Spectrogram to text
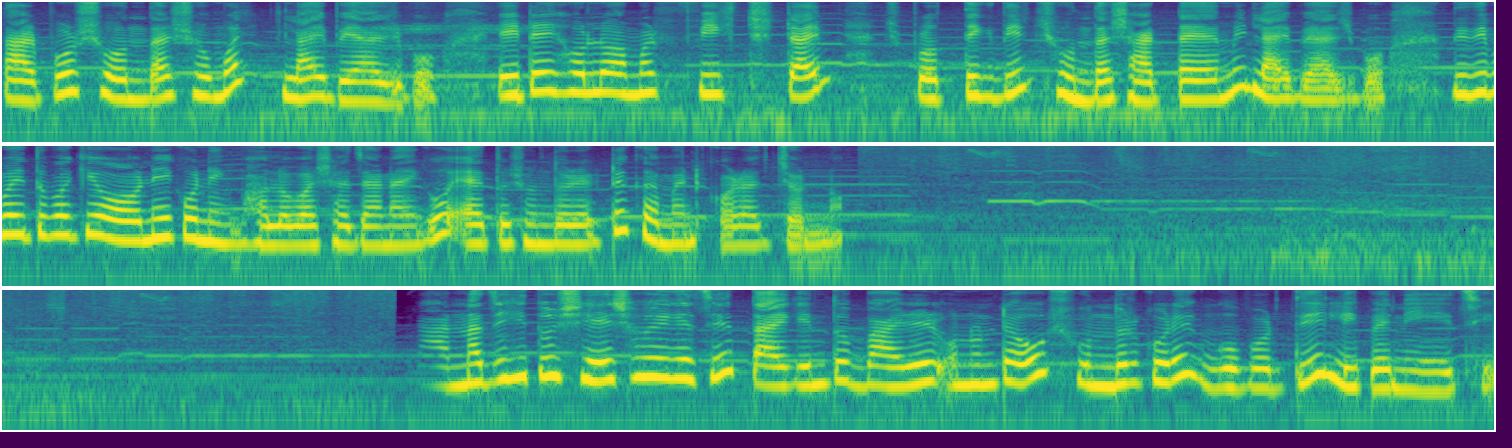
তারপর সন্ধ্যার সময় লাইভে আসব। এটাই হলো আমার ফিক্সড টাইম প্রত্যেক দিন সন্ধ্যা সাতটায় আমি লাইভে আসব। দিদিভাই তোমাকে অনেক অনেক ভালোবাসা জানাই গো এত সুন্দর একটা কমেন্ট করার জন্য রান্না যেহেতু শেষ হয়ে গেছে, তাই কিন্তু বাইরের উনুনটাও সুন্দর করে গোবর দিয়ে লিপে নিয়েছি।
